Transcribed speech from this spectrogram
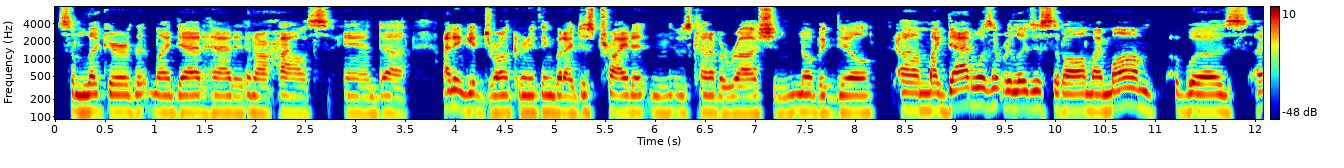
some liquor that my dad had in our house, and uh, I didn't get drunk or anything, but I just tried it, and it was kind of a rush and no big deal. Um, my dad wasn't religious at all. My mom was uh,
